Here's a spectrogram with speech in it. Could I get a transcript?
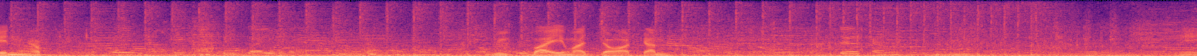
นเทนต์ครับบิ๊กไบค์มาจอดกัน เจอกันอืมนี่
